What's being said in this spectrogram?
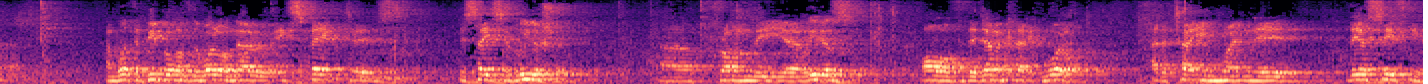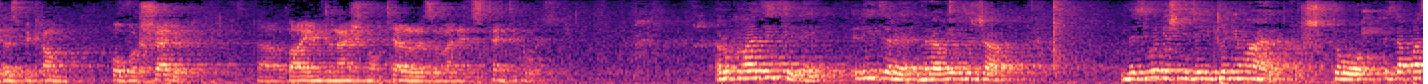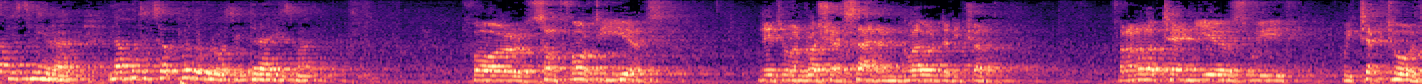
And what the people of the world now expect is decisive leadership uh, from the uh, leaders of the democratic world at a time when uh, their safety has become overshadowed uh, by international terrorism and its tentacles. Руководители, лидеры мировых держав на сегодняшний день понимают, что безопасность мира находится под угрозой терроризма. For some 40 years, NATO and Russia sat and glowered at each other. For another 10 years, we, we tiptoed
